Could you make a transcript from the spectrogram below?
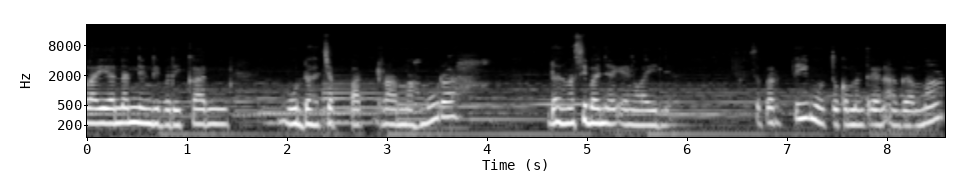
pelayanan yang diberikan mudah, cepat, ramah, murah, dan masih banyak yang lainnya. Seperti mutu Kementerian Agama,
